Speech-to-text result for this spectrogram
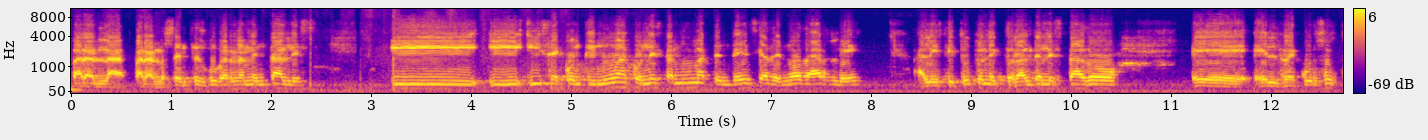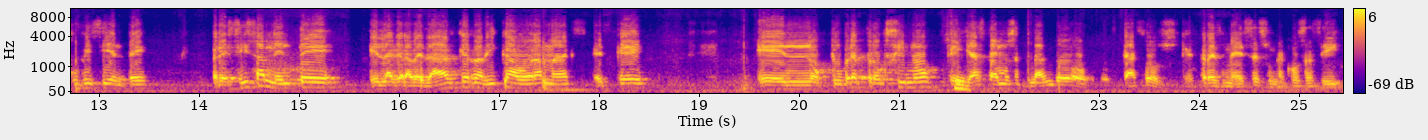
para, la, para los entes gubernamentales. Y, y, se continúa con esta misma tendencia de no darle al Instituto Electoral del Estado eh, el recurso suficiente, precisamente en la gravedad que radica ahora, Max, es que en octubre próximo, que ya estamos hablando de casos que tres meses, una cosa así,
